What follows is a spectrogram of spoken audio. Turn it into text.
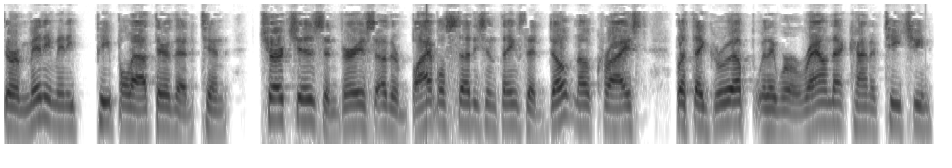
There are many, many people out there that attend churches and various other Bible studies and things that don't know Christ, but they grew up where they were around that kind of teaching.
